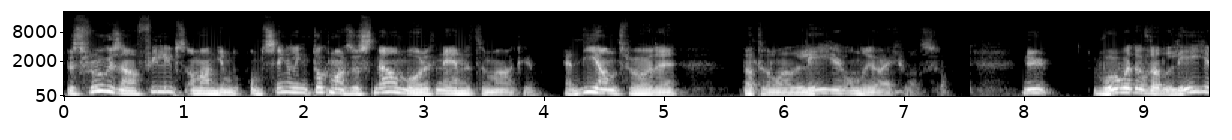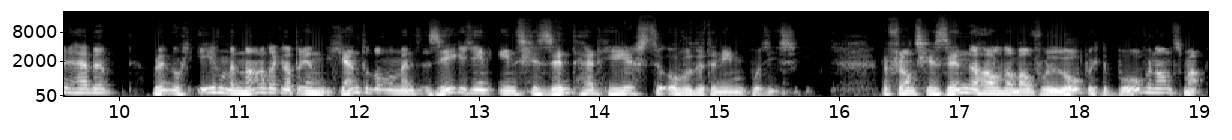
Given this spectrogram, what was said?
Dus vroegen ze aan Philips om aan die omsingeling toch maar zo snel mogelijk een einde te maken. En die antwoordde dat er al een leger onderweg was. Nu, voor we het over dat leger hebben, wil ik nog even benadrukken dat er in Gent op dat moment zeker geen eensgezindheid heerste over de te nemen positie. De Fransgezinden hadden dan wel voorlopig de bovenhand, maar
